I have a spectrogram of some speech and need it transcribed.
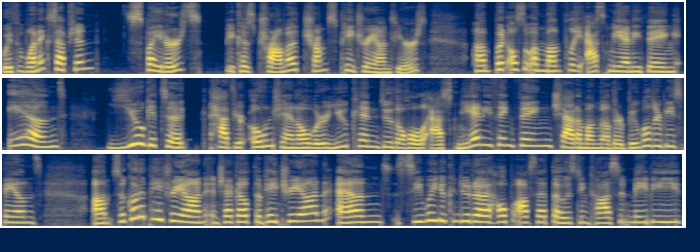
with one exception spiders, because trauma trumps Patreon tiers, uh, but also a monthly Ask Me Anything. And you get to have your own channel where you can do the whole Ask Me Anything thing, chat among other Bewilderbeast fans. Um, so go to Patreon and check out the Patreon and see what you can do to help offset the hosting costs and maybe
